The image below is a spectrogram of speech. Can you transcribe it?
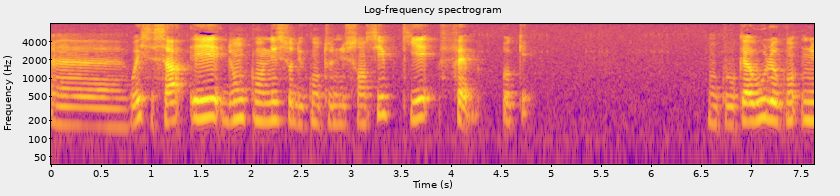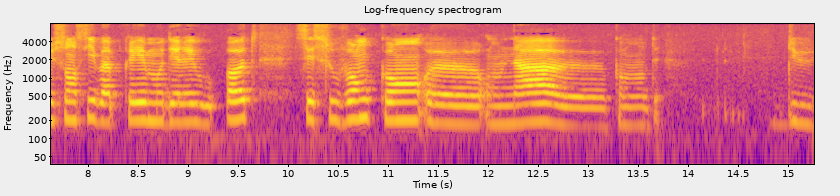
Euh, oui, c'est ça. Et donc on est sur du contenu sensible qui est faible. Ok. Donc au cas où le contenu sensible après modéré ou haute, c'est souvent quand euh, on a euh, comment, du,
